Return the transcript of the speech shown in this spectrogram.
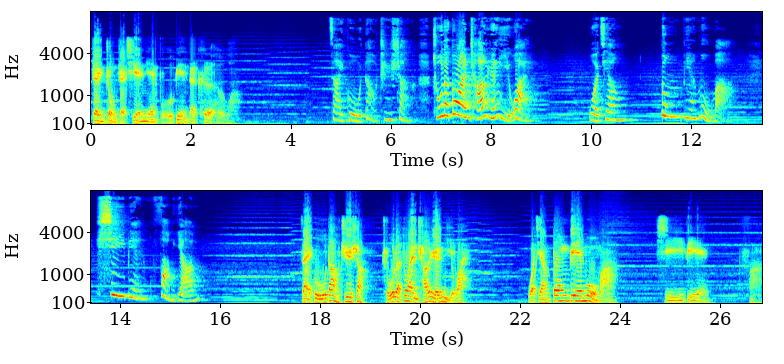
珍重着千年不变的渴望。在古道之上，除了断肠人以外，我将东边牧马，西边放羊。在古道之上，除了断肠人以外，我将东边牧马。西边放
